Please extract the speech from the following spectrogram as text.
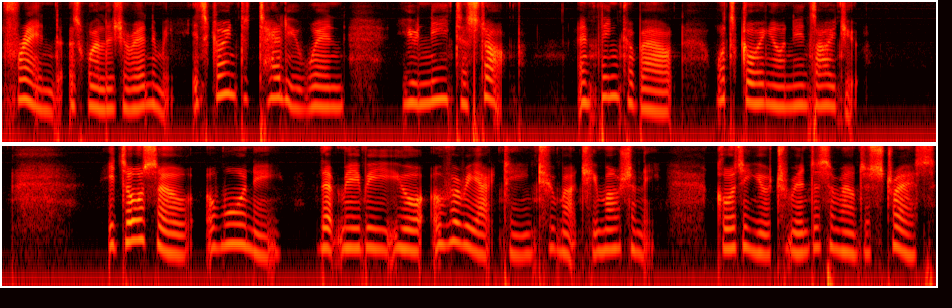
friend as well as your enemy. It's going to tell you when you need to stop and think about what's going on inside you. It's also a warning that maybe you're overreacting too much emotionally, causing you a tremendous amount of stress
